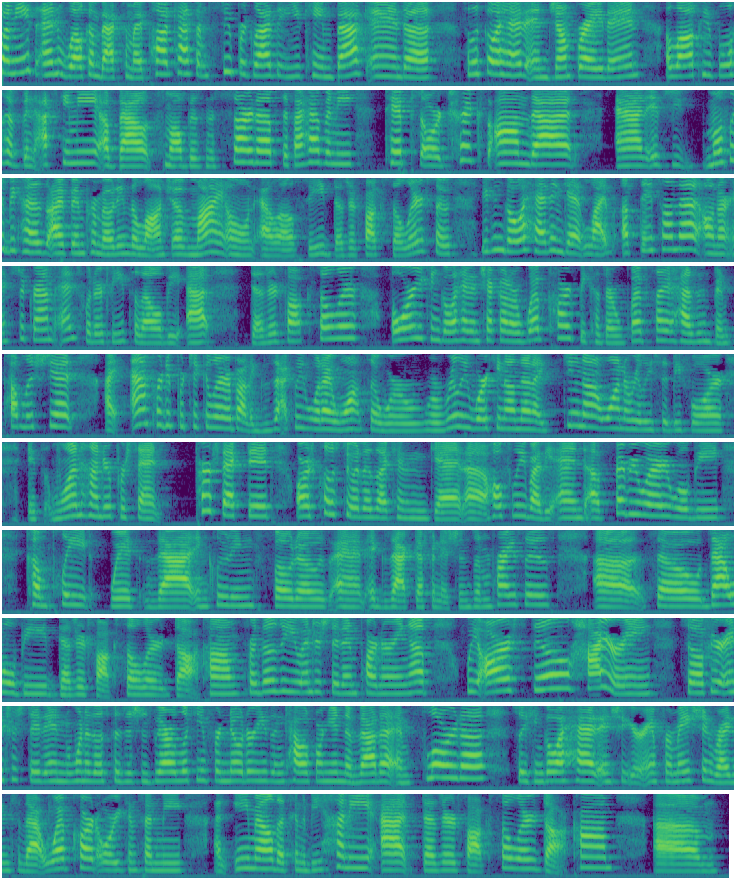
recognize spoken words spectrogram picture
bunnies, and welcome back to my podcast. I'm super glad that you came back, and uh, so let's go ahead and jump right in. A lot of people have been asking me about small business startups, if I have any tips or tricks on that, and it's mostly because I've been promoting the launch of my own LLC, Desert Fox Solar. So you can go ahead and get live updates on that on our Instagram and Twitter feed. So that will be at Desert Fox Solar, or you can go ahead and check out our web card because our website hasn't been published yet. I am pretty particular about exactly what I want, so we're we're really working on that. I do not want to release it before it's 100% perfected or as close to it as I can get. Uh, hopefully by the end of February we'll be complete with that, including photos and exact definitions and prices. Uh, so that will be desertfoxsolar.com. For those of you interested in partnering up, we are still hiring. So if you're interested in one of those positions, we are looking for notaries in California, Nevada, and Florida. So you can go ahead and shoot your information right into that web card, or you can send me an email that's going to be honey at desertfoxsolar.com. Um,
